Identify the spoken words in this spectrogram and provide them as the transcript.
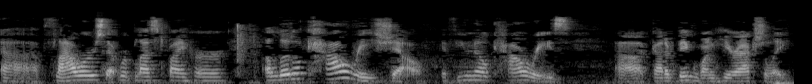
uh, flowers that were blessed by her, a little cowrie shell. If you know cowries, uh, got a big one here actually.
